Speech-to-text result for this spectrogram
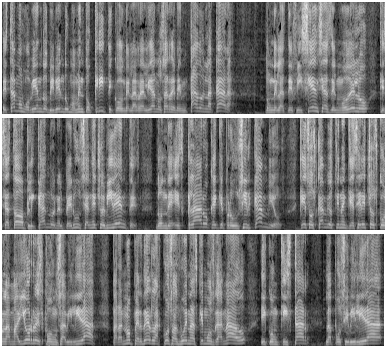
Estamos viviendo un momento crítico donde la realidad nos ha reventado en la cara, donde las deficiencias del modelo que se ha estado aplicando en el Perú se han hecho evidentes, donde es claro que hay que producir cambios, que esos cambios tienen que ser hechos con la mayor responsabilidad para no perder las cosas buenas que hemos ganado y conquistar la posibilidad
